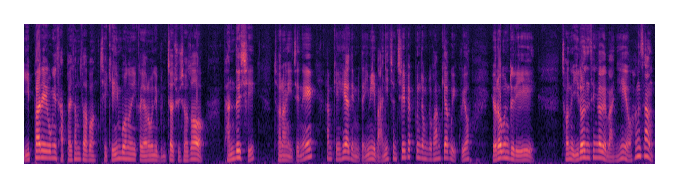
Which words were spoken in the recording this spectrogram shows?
2810에 4834번 제 개인 번호니까 여러분이 문자 주셔서 반드시 저랑 이제는 함께 해야 됩니다. 이미 12,700분 정도가 함께 하고 있고요. 여러분들이 저는 이런 생각을 많이 해요. 항상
